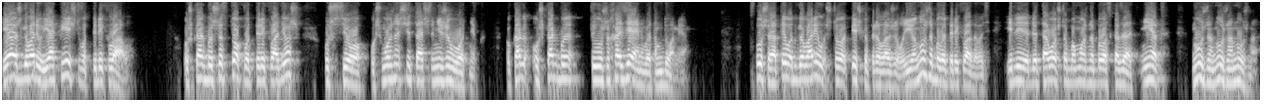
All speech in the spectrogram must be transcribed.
Я уже говорю, я печь вот переклал. Уж как бы шесток вот перекладешь, уж все, уж можно считать, что не животник. Уж как, уж как бы ты уже хозяин в этом доме. Слушай, а ты вот говорил, что печку переложил. Ее нужно было перекладывать? Или для того, чтобы можно было сказать, нет, нужно, нужно, нужно.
